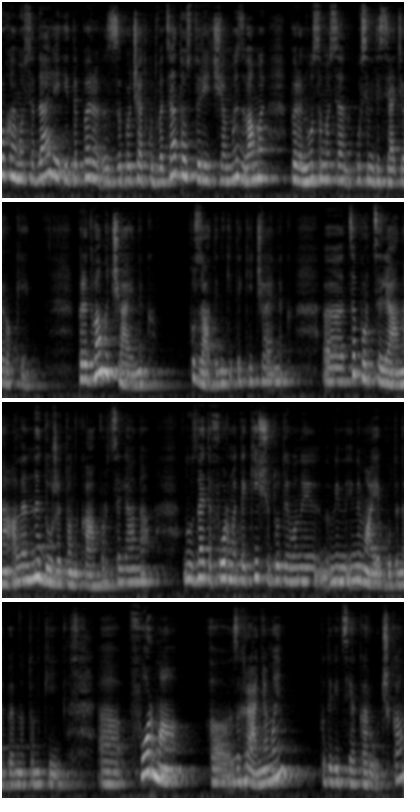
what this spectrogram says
Рухаємося далі, і тепер з початку ХХ століття ми з вами переносимося у 70-ті роки. Перед вами чайник, пузатенький такий чайник. Е, Це порцеляна, але не дуже тонка порцеляна. Ну, знаєте, форми такі, що тут і вони, він і не має бути, напевно, тонкий. Е, Форма е, з гранями. Подивіться, яка ручка.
